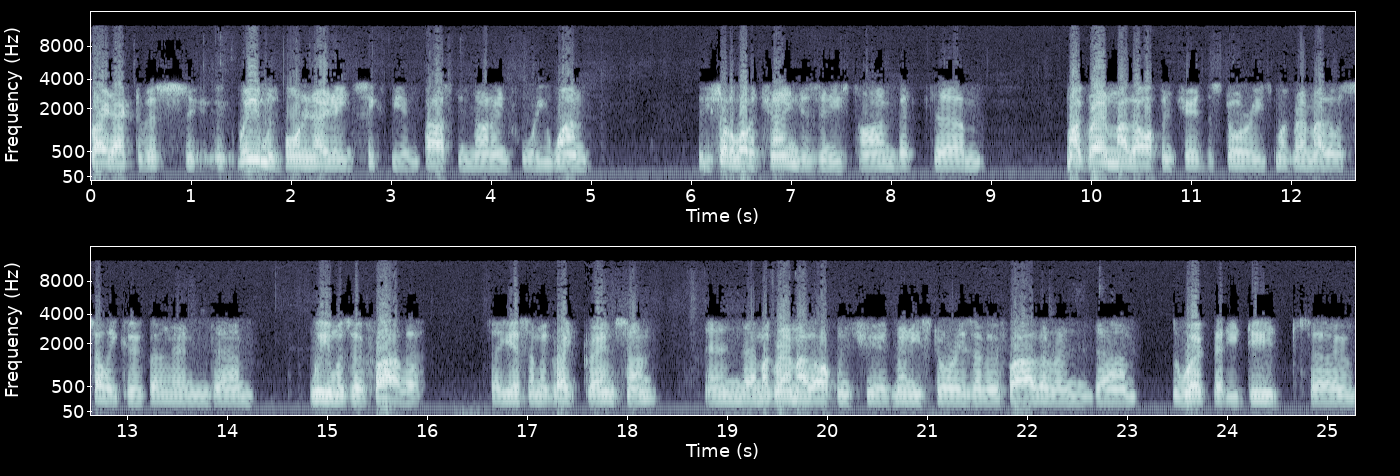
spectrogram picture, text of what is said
great activist. William was born in 1860 and passed in 1941. He saw a lot of changes in his time, but um, my grandmother often shared the stories. My grandmother was Sally Cooper, and um, William was her father. So yes, I'm a great grandson, and uh, my grandmother often shared many stories of her father and um, the work that he did. So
